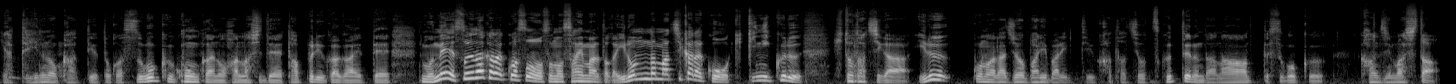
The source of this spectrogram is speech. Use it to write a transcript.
やっているのかっていうところすごく今回のお話でたっぷり伺えてでもねそれだからこそそのサイマルとかいろんな街からこう聞きに来る人たちがいるこのラジオバリバリっていう形を作ってるんだなってすごく感じました。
